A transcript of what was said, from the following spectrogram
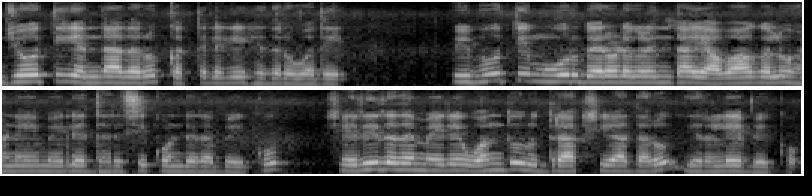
ಜ್ಯೋತಿ ಎಂದಾದರೂ ಕತ್ತಲೆಗೆ ಹೆದರುವುದೇ. ವಿಭೂತಿ ಮೂರು ಬೆರಳುಗಳಿಂದ ಯಾವಾಗಲೂ ಹಣೆಯ ಮೇಲೆ ಧರಿಸಿಕೊಂಡಿರಬೇಕು. ಶರೀರದ ಮೇಲೆ ಒಂದು ರುದ್ರಾಕ್ಷಿಯಾದರೂ ಇರಲೇಬೇಕು.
